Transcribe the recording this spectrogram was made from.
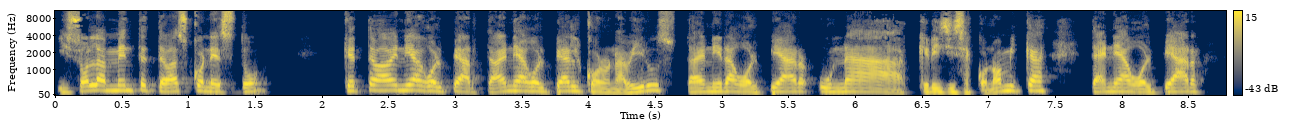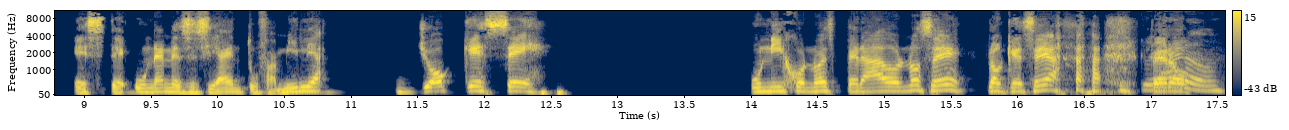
y solamente te vas con esto, ¿qué te va a venir a golpear? Te va a venir a golpear el coronavirus, te va a venir a golpear una crisis económica, te va a venir a golpear este, una necesidad en tu familia. Yo qué sé, un hijo no esperado, no sé, lo que sea, pero,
